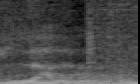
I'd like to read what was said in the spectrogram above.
Blood.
